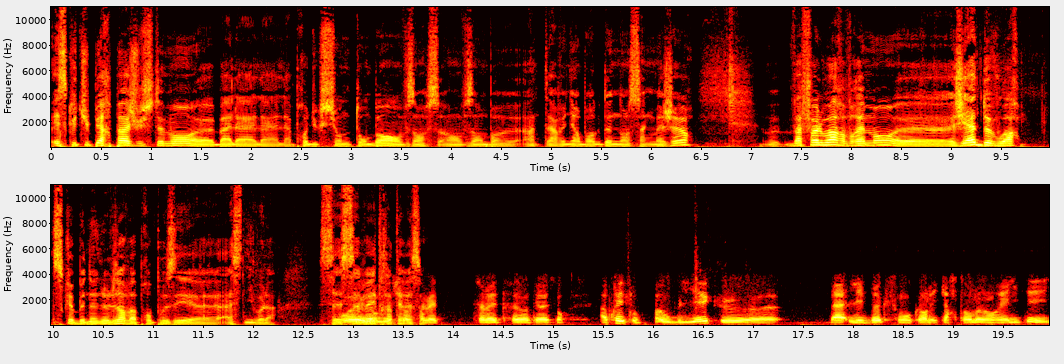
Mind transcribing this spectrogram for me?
Est-ce que tu perds pas justement euh, bah, la, production de ton banc en faisant, en faisant intervenir Brogdon dans le 5 majeur? Va falloir vraiment... J'ai hâte de voir ce que Budenholzer va proposer à ce niveau-là. Ça, va être intéressant. ça va être très intéressant. Après, il faut pas oublier que euh, bah, les Bucks sont encore les cartes en main en réalité.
